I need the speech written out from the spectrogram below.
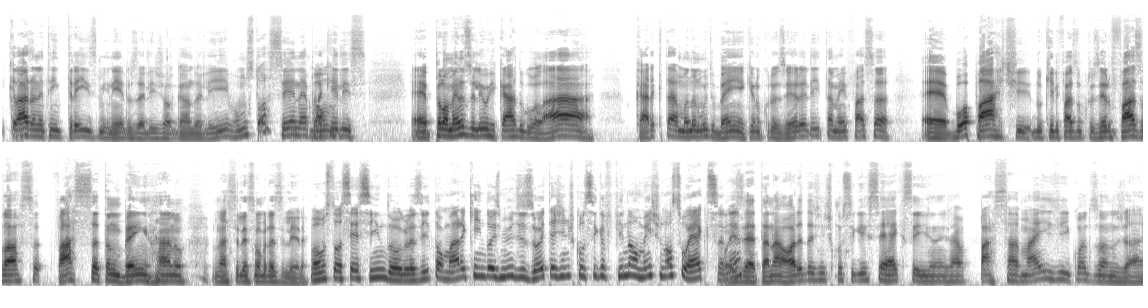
E claro, né, tem três mineiros ali jogando ali. Vamos torcer, né, para que eles, é, pelo menos ali o Ricardo Goulart, cara que está mandando muito bem aqui no Cruzeiro, ele também faça é, boa parte do que ele faz no Cruzeiro, faz lá, faça também lá no, na seleção brasileira. Vamos torcer sim, Douglas, e tomara que em 2018 a gente consiga finalmente o nosso Hexa, né? Pois é, tá na hora da gente conseguir esse Hexa aí, né? Já passar mais de quantos anos já?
